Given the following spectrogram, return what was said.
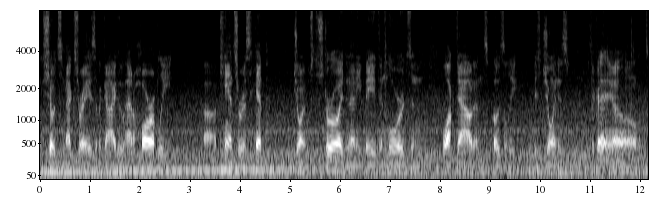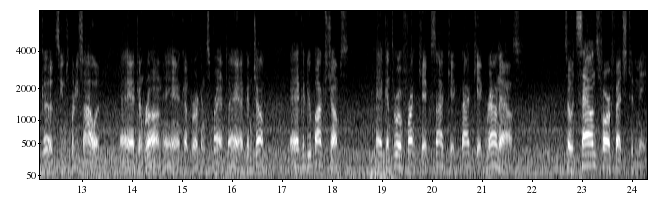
He showed some X-rays of a guy who had a horribly uh, cancerous hip, joint was destroyed, and then he bathed in Lourdes and walked out, and supposedly his joint is like, oh, it's good. Seems pretty solid. Hey, I can run. Hey, I can fucking sprint. Hey, I can jump. Hey, I can do box jumps. Hey, I can throw a front kick, side kick, back kick, roundhouse. So it sounds far fetched to me.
